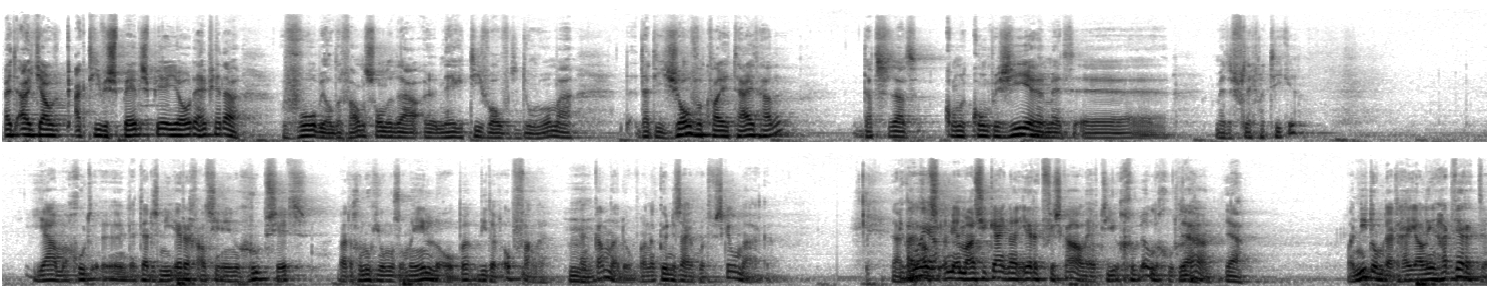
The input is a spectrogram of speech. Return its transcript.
Uit, uit jouw actieve spelersperiode, heb jij daar voorbeelden van? Zonder daar eh, negatief over te doen, hoor. Maar dat die zoveel kwaliteit hadden, dat ze dat konden compenseren met, eh, met het flegmatieke? Ja, maar goed, eh, dat, dat is niet erg als je in een groep zit waar er genoeg jongens omheen lopen die dat opvangen. Dan kan dat ook, want dan kunnen zij ook het verschil maken. Ja, Als, nee, maar als je kijkt naar Erik Fiscaal, heeft hij geweldig goed gedaan. ja. Maar niet omdat hij alleen hard werkte.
